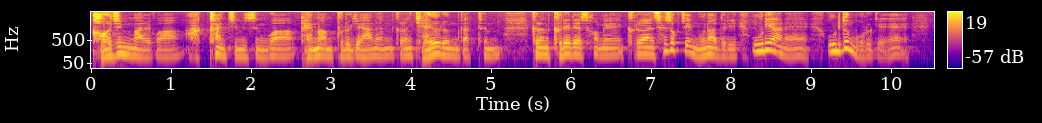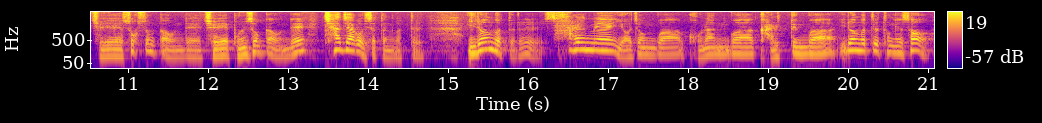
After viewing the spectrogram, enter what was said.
거짓말과 악한 짐승과 배만 부르게 하는 그런 게으름 같은 그런 그레데 섬의 그러한 세속적인 문화들이 우리 안에 우리도 모르게 죄의 속성 가운데 죄의 본성 가운데 차지하고 있었던 것들 이런 것들을 삶의 여정과 고난과 갈등과 이런 것들을 통해서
